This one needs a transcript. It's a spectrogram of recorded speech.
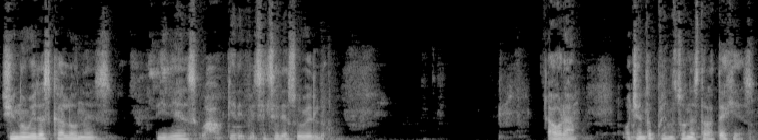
Si no hubiera escalones, dirías, wow, qué difícil sería subirlo. Ahora, 80% son estrategias.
